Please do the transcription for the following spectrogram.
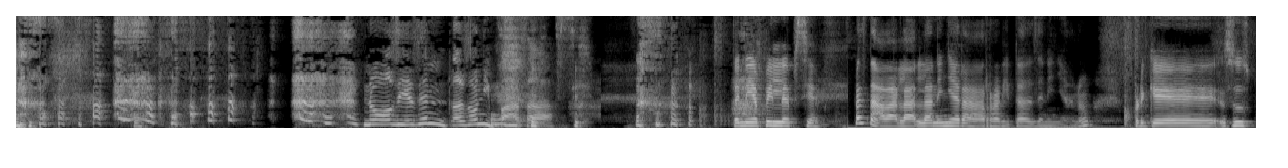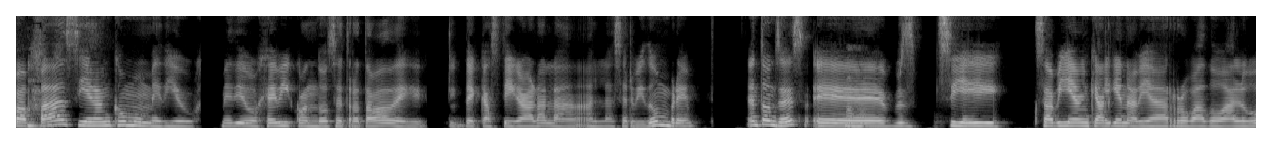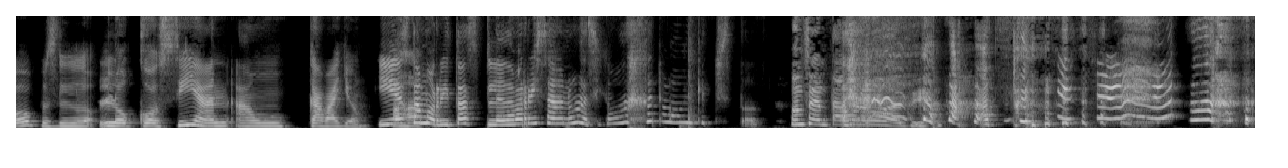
No, si ese, eso ni pasa. Sí. Tenía epilepsia. Pues nada, la, la niña era rarita desde niña, ¿no? Porque sus papás sí eran como medio, medio heavy cuando se trataba de, de castigar a la, a la servidumbre. Entonces, eh, pues si sabían que alguien había robado algo, pues lo, lo cosían a un caballo. Y Ajá. esta morrita le daba risa, ¿no? Así como, no qué chistoso. Un centauro así.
